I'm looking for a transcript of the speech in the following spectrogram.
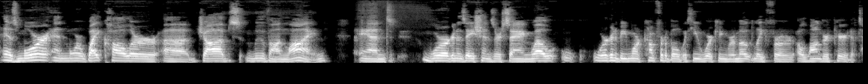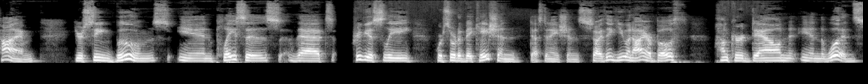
as more and more white collar uh, jobs move online and more organizations are saying, well, we're going to be more comfortable with you working remotely for a longer period of time. You're seeing booms in places that previously were sort of vacation destinations. So I think you and I are both hunkered down in the woods,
